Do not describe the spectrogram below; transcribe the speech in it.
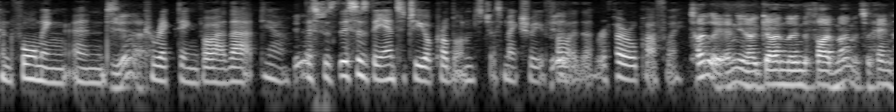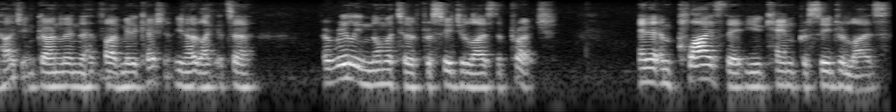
conforming and yeah. correcting via that. Yeah. yeah. This was this is the answer to your problems. Just make sure you follow yeah. the referral pathway. Totally. And you know, go and learn the five moments of hand hygiene. Go and learn the five medication. You know, like it's a a really normative proceduralized approach. And it implies that you can proceduralize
